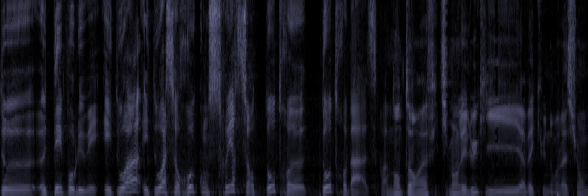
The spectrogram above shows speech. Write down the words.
de, d'évoluer et, doit, et doit se reconstruire sur d'autres bases. On entend hein, effectivement l'élu qui, avec une relation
